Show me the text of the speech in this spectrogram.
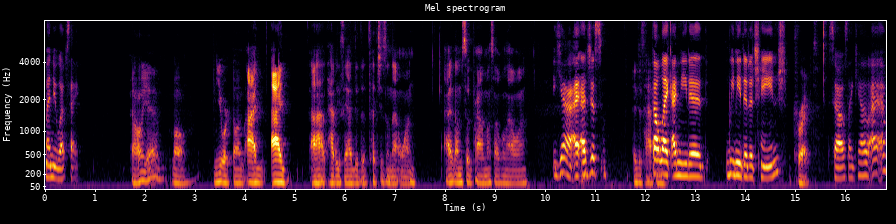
my new website? Oh yeah, well, you worked on. I I I have to say I did the touches on that one. I, I'm so proud of myself on that one. Yeah, I, I just It just happened. felt like I needed we needed a change. correct. So I was like, yeah, I, I,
